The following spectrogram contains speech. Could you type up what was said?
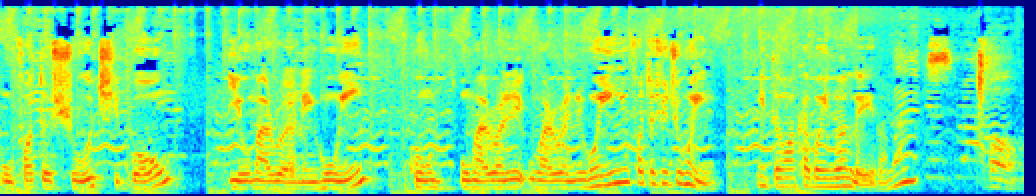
um photoshoot bom e uma running ruim, com uma running, uma running ruim e um photoshoot ruim. Então acabou indo a Leila. Mas Bom,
